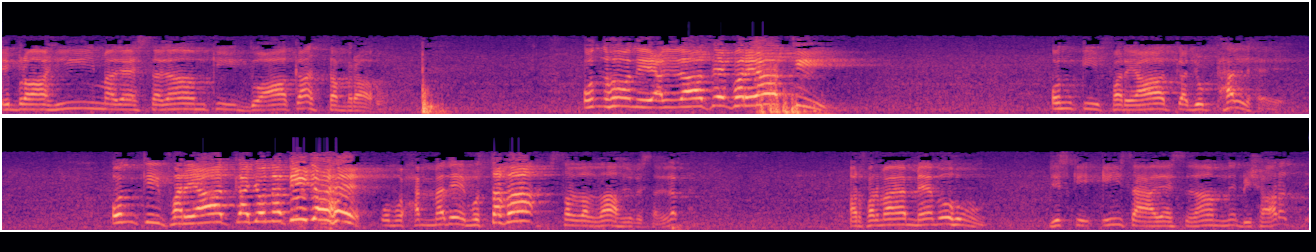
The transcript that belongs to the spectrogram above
ابراہیم علیہ السلام کی دعا کا سمرا ہوں۔ انہوں نے اللہ سے فریاد کی۔ ان کی فریاد کا جو پھل ہے، ان کی فریاد کا جو نتیجہ ہے، وہ محمد مصطفیٰ صلی اللہ علیہ وسلم ہے۔ اور فرمایا، میں وہ ہوں جس کی عیسیٰ علیہ السلام نے بشارت دی۔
